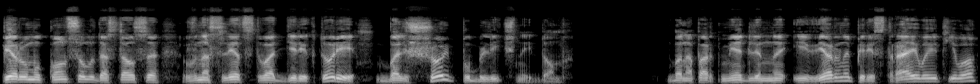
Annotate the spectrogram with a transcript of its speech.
Первому консулу достался в наследство от директории большой публичный дом. Бонапарт медленно и верно перестраивает его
